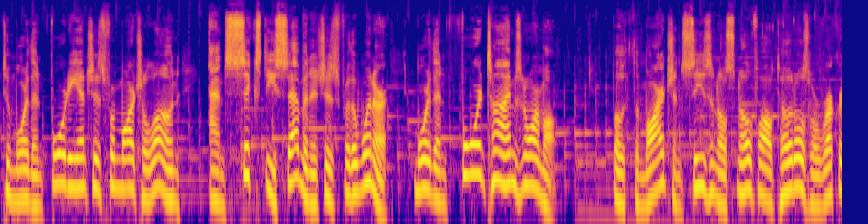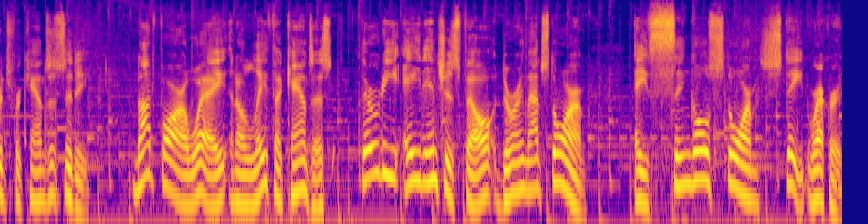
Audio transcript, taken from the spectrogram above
to more than 40 inches for March alone and 67 inches for the winter, more than four times normal. Both the March and seasonal snowfall totals were records for Kansas City. Not far away in Olathe, Kansas, 38 inches fell during that storm, a single storm state record.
